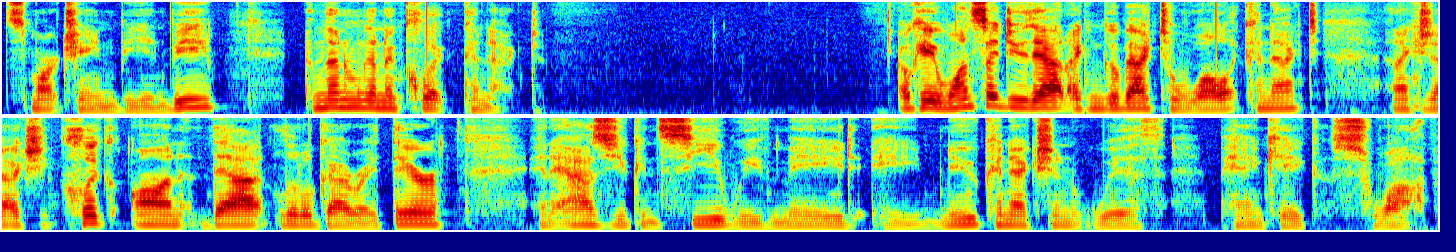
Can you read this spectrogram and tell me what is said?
smart chain BNB, and then I'm going to click connect. Okay, once I do that, I can go back to Wallet Connect and I can actually click on that little guy right there. And as you can see, we've made a new connection with Pancake Swap.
